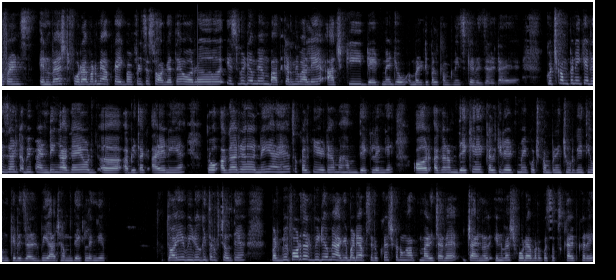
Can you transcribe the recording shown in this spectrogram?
फ्रेंड्स, इन्वेस्ट फॉरएवर में आपका एक बार फिर से स्वागत है और इस वीडियो में हम बात करने वाले हैं आज की डेट में जो मल्टीपल कंपनीज़ के रिज़ल्ट आए हैं। कुछ कंपनी के रिज़ल्ट अभी पेंडिंग आ गए और अभी तक आए नहीं है। तो अगर नहीं आए हैं तो कल की डेट में हम देख लेंगे और अगर हम देखें कल की डेट में कुछ कंपनी छूट गई थी, उनके रिज़ल्ट भी आज हम देख लेंगे। तो आइए वीडियो की तरफ़ चलते हैं। बट बिफोर दैट वीडियो में आगे बढ़े, आपसे रिक्वेस्ट करूँगा, आप हमारी चैनल इन्वेस्ट फॉर एवर को सब्सक्राइब करें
